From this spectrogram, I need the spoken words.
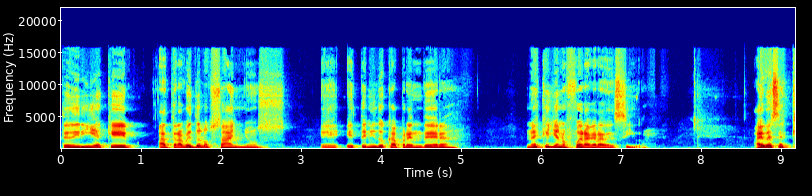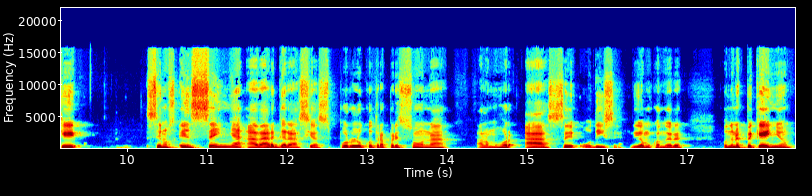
te diría que a través de los años eh, he tenido que aprender, no es que yo no fuera agradecido, hay veces que se nos enseña a dar gracias por lo que otra persona a lo mejor hace o dice. Digamos, cuando eres, cuando uno es pequeño,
